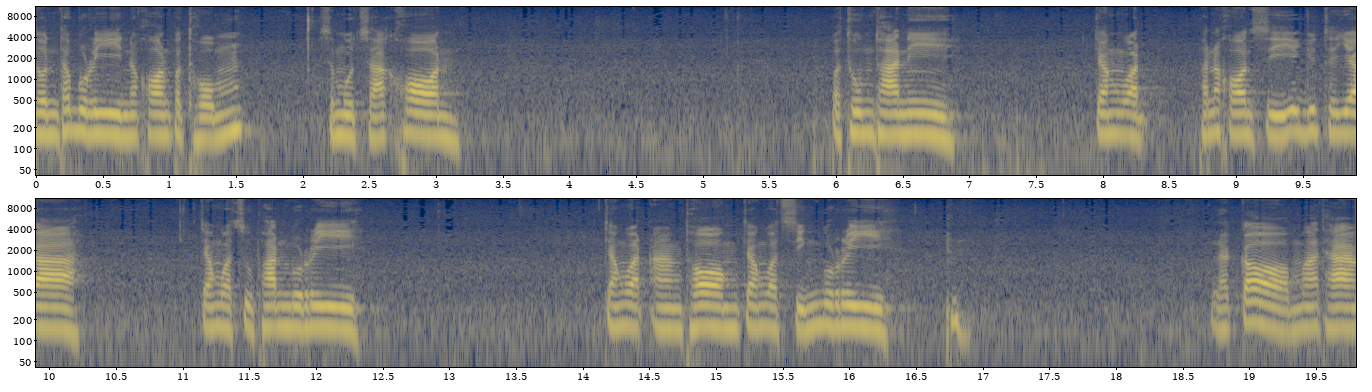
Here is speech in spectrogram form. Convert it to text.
นนทบุรี นครปฐม สมุทรสาคร ปทุมธานี จังหวัดพระนครศรีอยุธยา จังหวัดสุพรรณบุรี จังหวัดอ่างทอง จังหวัดสิงห์บุรี แล้วก็มาทาง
